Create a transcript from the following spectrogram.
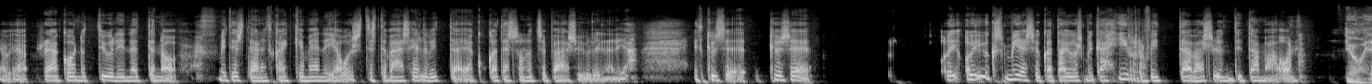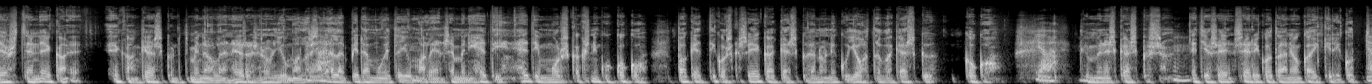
Ja, ja reagoinut tyyliin, että no, miten tämä nyt kaikki meni ja voisi sitten vähän selvittää ja kuka tässä on nyt se pääsyyllinen. Ja, että kyllä se, kyllä se oli, oli yksi mies, joka tajusi, mikä hirvittävä synti tämä on. Joo, ja just sen eka, ekan käskyn, että minä olen Herra sinun Jumalasi, älä pidä muita jumalia. Se meni heti, heti murskaksi niin kuin koko paketti, koska se eka käskyhän on niin kuin johtava käsky koko ja. kymmenes käskyssä. Mm. Että jos se, se rikotaan, niin on kaikki rikottu.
